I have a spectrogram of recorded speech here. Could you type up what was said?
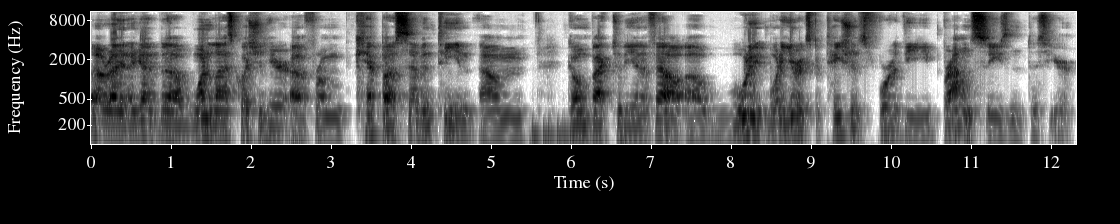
All right, I got uh, one last question here uh, from Keppa17. Um, going back to the NFL, uh, what are, what are your expectations for the Browns season this year?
